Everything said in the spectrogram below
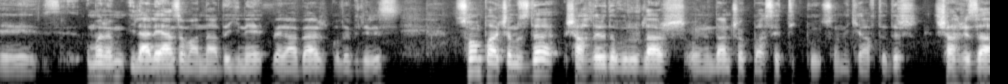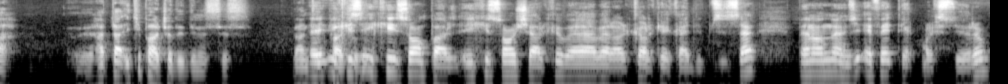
Ee, umarım ilerleyen zamanlarda yine beraber olabiliriz. Son parçamızda Şahları da Vururlar oyunundan çok bahsettik bu son iki haftadır. Şah Rıza, e, hatta iki parça dediniz siz. Ben tek Evet, parça ikisi iki son parça, iki son şarkı beraber arka arkaya kaydetmişsin sen. Ben ondan önce efekt yapmak istiyorum.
